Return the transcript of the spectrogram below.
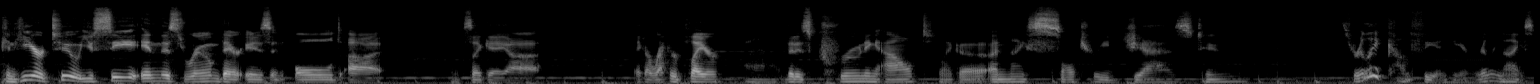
can hear too. You see in this room there is an old, uh, looks like a uh, like a record player uh, that is crooning out like a, a nice sultry jazz tune. It's really comfy in here, really nice.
